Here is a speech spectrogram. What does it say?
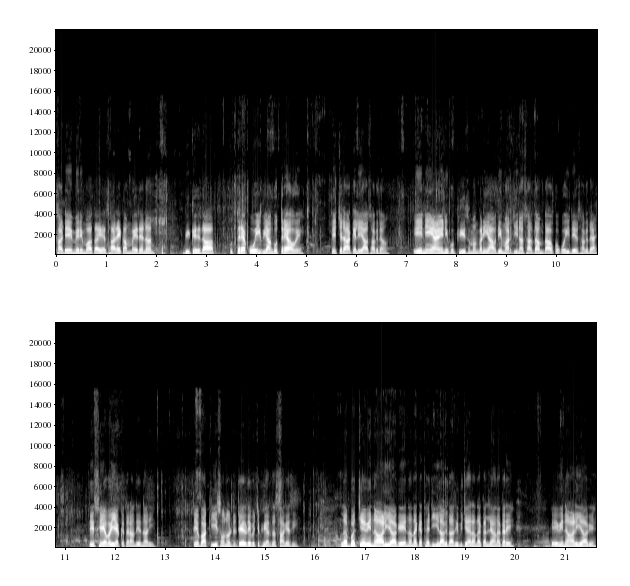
ਸਾਡੇ ਮੇਰੇ ਮਾਤਾ ਇਹ ਸਾਰੇ ਕੰਮ ਇਹਦੇ ਨਾਲ ਵੀ ਕਿਸੇ ਦਾ ਉਤਰਿਆ, ਕੋਈ ਵੀ ਅੰਗ ਉਤਰਿਆ ਹੋਵੇ ਤੇ ਚੜਾ ਕੇ ਲਿਆ ਸਕਦਾ। ਇਹਨੇ ਐ ਨਹੀਂ ਕੋਈ ਫੀਸ ਮੰਗਣੀ, ਆਪਦੀ ਮਰਜ਼ੀ ਨਾਲ ਸਰਦਾ ਮੁਤਾਬਕ ਕੋਈ ਦੇ ਸਕਦਾ ਹੈ। ਤੇ ਸੇਵਾ ਹੀ ਇੱਕ ਤਰ੍ਹਾਂ ਦੀ ਇਹਨਾਂ ਦੀ। ਤੇ ਬਾਕੀ ਤੁਹਾਨੂੰ ਡਿਟੇਲ ਦੇ ਵਿੱਚ ਫੇਰ ਦੱਸਾਂਗੇ ਅਸੀਂ। ਲੈ ਬੱਚੇ ਵੀ ਨਾਲ ਹੀ ਆ ਗਏ, ਇਹਨਾਂ ਦਾ ਕਿੱਥੇ ਜੀ ਲੱਗਦਾ ਸੀ ਵਿਚਾਰਿਆਂ ਦਾ ਕੱਲਿਆਂ ਦਾ ਘਰੇ। ਇਹ ਵੀ ਨਾਲ ਹੀ ਆ ਗਏ।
